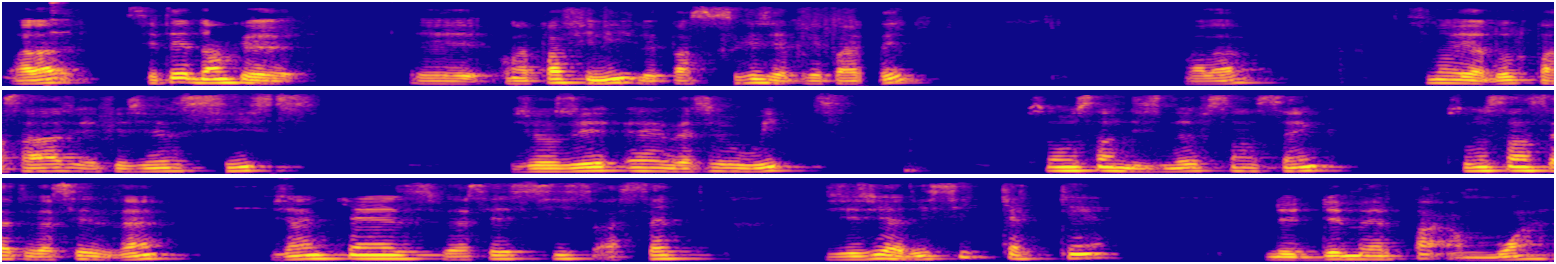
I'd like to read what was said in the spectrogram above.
Voilà. C'était donc, euh, euh, on n'a pas fini le passage que j'ai préparé. Voilà. Sinon, il y a d'autres passages. Ephésiens 6, Josué 1, verset 8, Psaume 119, 105, Psaume 107, verset 20, Jean 15, verset 6 à 7. Jésus a dit, si quelqu'un ne demeure pas en moi,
